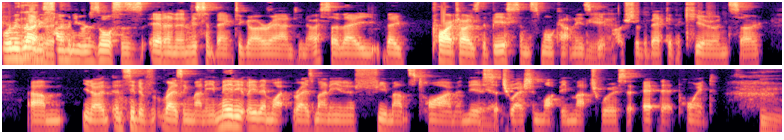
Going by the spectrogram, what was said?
well, there's only so many resources at an investment bank to go around, you know. So they they prioritize the best, and small companies yeah. get pushed to the back of the queue, and so. Um, you know, instead of raising money immediately, they might raise money in a few months' time, and their yeah. situation might be much worse at, at that point. Mm.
